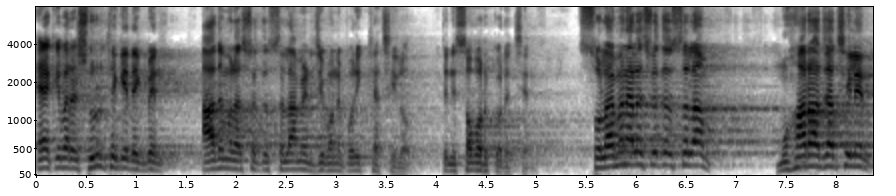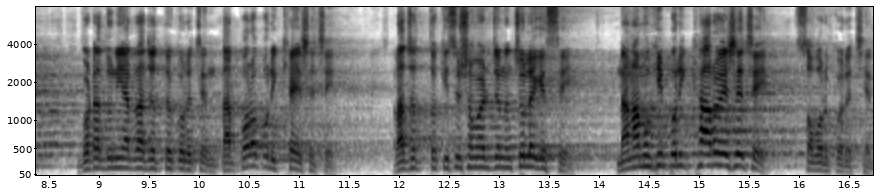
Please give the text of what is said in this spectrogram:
একেবারে শুরু থেকে দেখবেন আদম আলাহিসাল্লামের জীবনে পরীক্ষা ছিল, তিনি সবর করেছেন। সোলাইমান আলাহিসাল্লাম মহারাজা ছিলেন, গোটা দুনিয়ার রাজত্ব করেছেন, তারপরও পরীক্ষা এসেছে। রাজত্ব কিছু সময়ের জন্য চলে গেছে, নানামুখী পরীক্ষা আরও এসেছে, সবর করেছেন।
